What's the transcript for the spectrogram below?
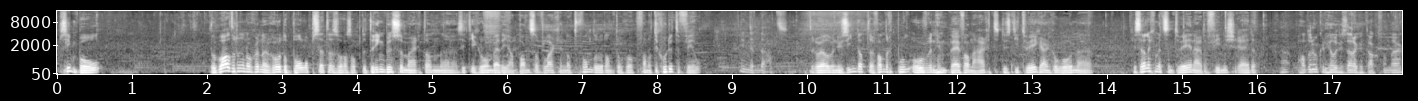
symbool. We wouden er nog een rode bol op zetten, zoals op de drinkbussen, maar dan eh, zit je gewoon bij de Japanse vlag. En dat vonden we dan toch ook van het goede te veel. Inderdaad. Terwijl we nu zien dat de Van der Poel overneemt bij Van Aert. Dus die twee gaan gewoon eh, gezellig met z'n tweeën naar de finish rijden. Ja, we hadden ook een heel gezellige dag vandaag.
